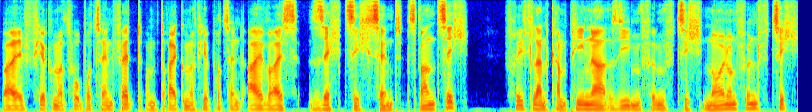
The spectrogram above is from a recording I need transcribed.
bei 4,2% Fett und 3,4% Eiweiß 60 Cent 20, Friesland Campina 57,59,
